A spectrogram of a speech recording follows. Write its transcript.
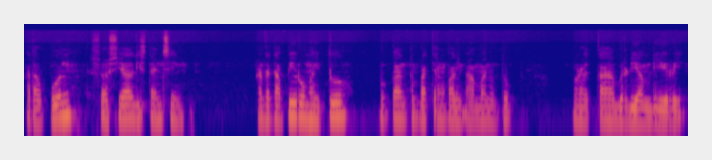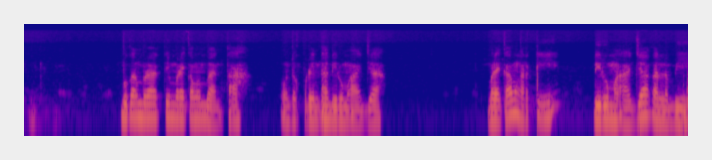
ataupun social distancing. Kan tetapi rumah itu bukan tempat yang paling aman untuk mereka berdiam diri. Bukan berarti mereka membantah untuk perintah di rumah aja. Mereka mengerti di rumah aja akan lebih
